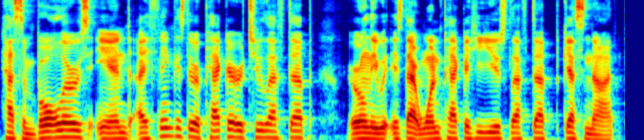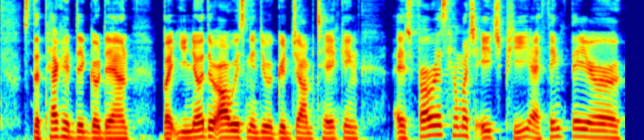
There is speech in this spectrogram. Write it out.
Has some bowlers, and I think is there a P.E.K.K.A or two left up? Or only is that one P.E.K.K.A he used left up? Guess not. So the P.E.K.K.A did go down, but you know they're always going to do a good job taking. As far as how much HP, I think they are,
